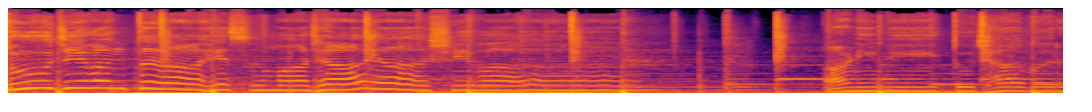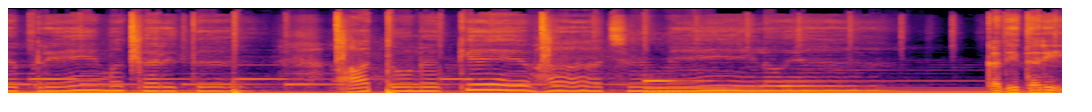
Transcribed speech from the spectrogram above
तू जिवंत आहेस माझ्या या शिवा आणि मी तुझ्यावर प्रेम करत आतून केव्हाच मेलोय? कधीतरी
